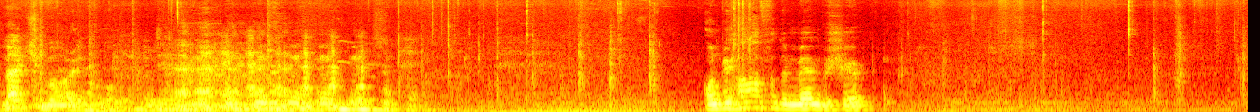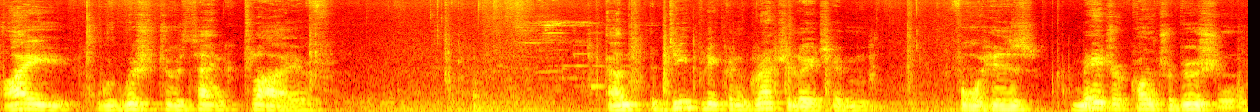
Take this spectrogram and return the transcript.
Much more important. On behalf of the membership, I would wish to thank Clive and deeply congratulate him for his major contribution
